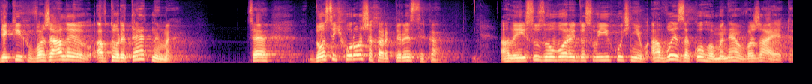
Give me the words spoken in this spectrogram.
яких вважали авторитетними. Це досить хороша характеристика. Але Ісус говорить до своїх учнів: а ви за кого мене вважаєте?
